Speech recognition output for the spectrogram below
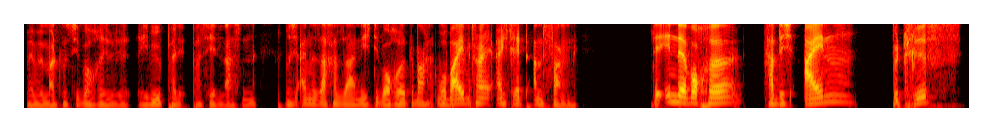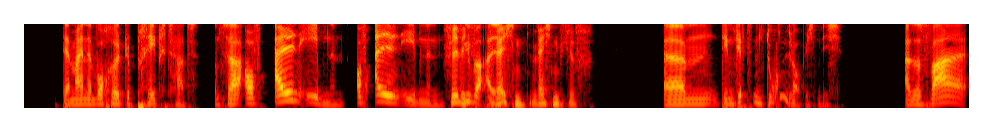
wenn wir mal kurz die Woche Re- Revue pa- passieren lassen, muss ich eine Sache sagen, die ich die Woche gemacht habe. Wobei, wir können eigentlich direkt anfangen. Denn in der Woche hatte ich einen Begriff, der meine Woche geprägt hat. Und zwar auf allen Ebenen. Auf allen Ebenen. Felix, Überall. welchen? Welchen Begriff? Ähm, den gibt es im Duden, glaube ich, nicht. Also es war,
